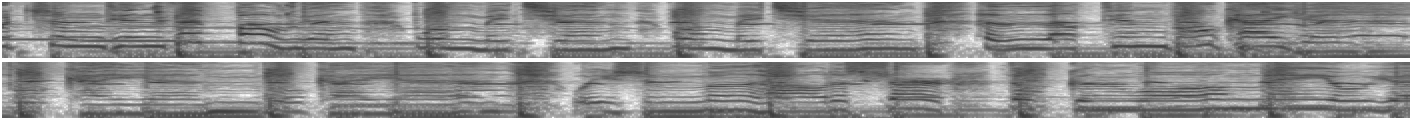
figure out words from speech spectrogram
我成天在抱怨我没钱，我没钱，恨老天不开眼，不开眼，不开眼，为什么好的事儿都跟我没有缘？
